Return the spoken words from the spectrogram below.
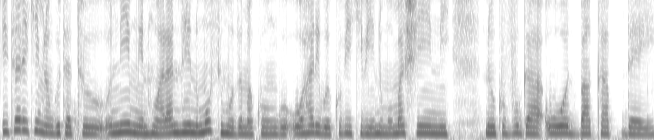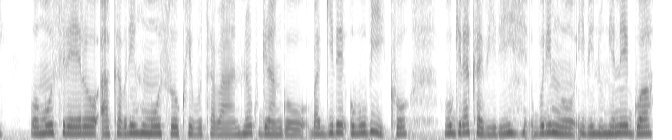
itariki mirongo itatu n'imwe ntwarante ni umunsi mpuzamakungu wahariwe kubika ibintu mu mashini ni ukuvuga world backup day uwo munsi rero akaba ari nk'umunsi wo kwibutsa abantu kugira ngo bagire ububiko bugira kabiri burimwo ibintu nkenerwa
